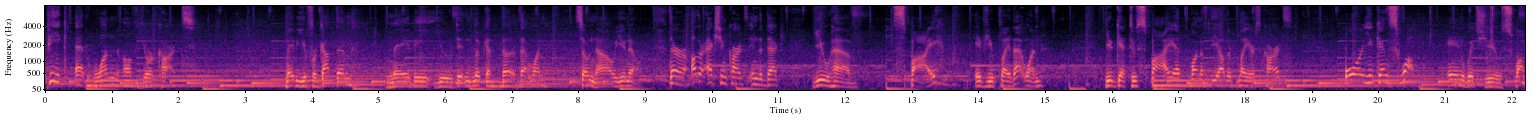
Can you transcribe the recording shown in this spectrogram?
peek at one of your cards. Maybe you forgot them, maybe you didn't look at the, that one, so now you know. There are other action cards in the deck. You have Spy. If you play that one, you get to spy at one of the other player's cards, or you can swap, in which you swap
